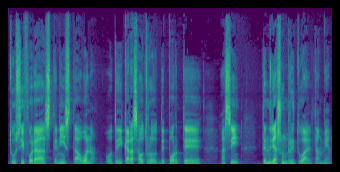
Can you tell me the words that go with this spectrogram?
Tú si fueras tenista, bueno, o te dedicaras a otro deporte así, ¿tendrías un ritual también?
